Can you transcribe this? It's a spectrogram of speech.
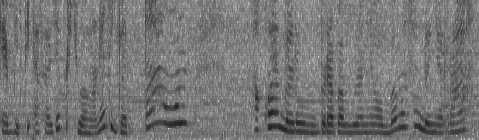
Kayak BTS aja perjuangannya tiga tahun. Aku yang baru beberapa bulan nyoba masa udah nyerah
